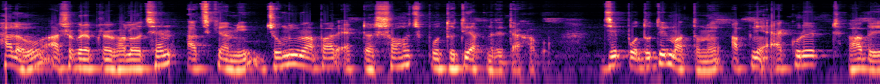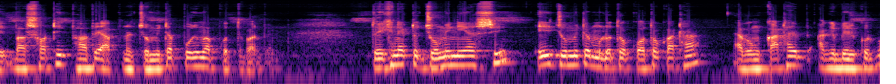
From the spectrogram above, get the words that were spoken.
হ্যালো, আশা করি আপনারা ভালো আছেন। আজকে আমি জমি মাপার একটা সহজ পদ্ধতি আপনাদের দেখাবো। যে পদ্ধতির মাধ্যমে আপনি অ্যাকুরেটভাবে বা সঠিকভাবে আপনার জমিটা পরিমাপ করতে পারবেন। তো এখানে একটা জমি নিয়ে আসছি। এই জমিটা মূলত কত কাঠা এবং কাঠায় আগে বের করব,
